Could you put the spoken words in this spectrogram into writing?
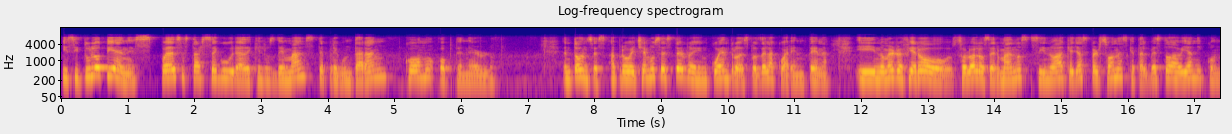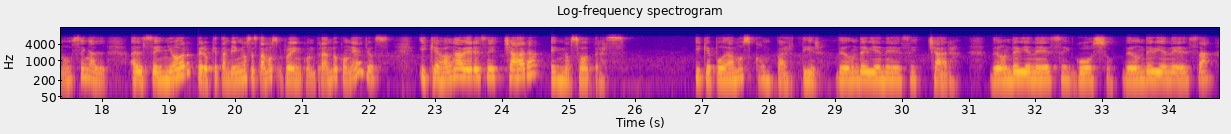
Y si tú lo tienes, puedes estar segura de que los demás te preguntarán cómo obtenerlo. Entonces, aprovechemos este reencuentro después de la cuarentena. Y no me refiero solo a los hermanos, sino a aquellas personas que tal vez todavía ni conocen al, al Señor, pero que también nos estamos reencontrando con ellos. Y que van a ver ese chara en nosotras. Y que podamos compartir de dónde viene ese chara, de dónde viene ese gozo, de dónde viene esa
